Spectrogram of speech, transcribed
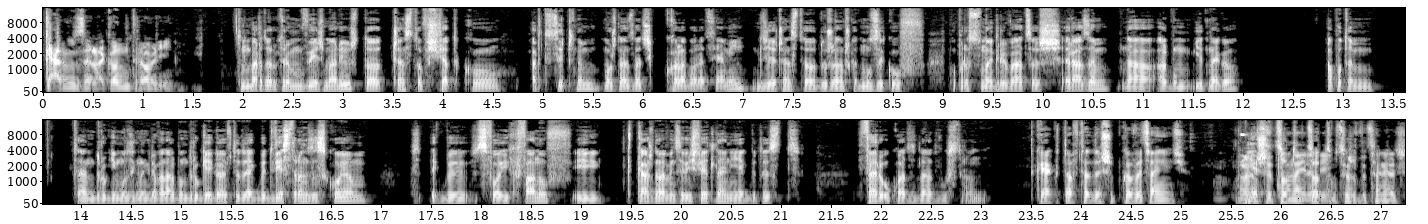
karuzela kontroli. Ten barter, o którym mówiłeś, Mariusz, to często w świadku artystycznym można nazwać kolaboracjami, gdzie często dużo na przykład muzyków po prostu nagrywa coś razem na album jednego, a potem ten drugi muzyk nagrywa na album drugiego i wtedy jakby dwie strony zyskują, jakby swoich fanów i każdy ma więcej wyświetleń i jakby to jest fair układ dla dwóch stron. Tylko jak to wtedy szybko wycenić? Ale Nie co, szybko co, tu, co najlepiej. tu chcesz wyceniać?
